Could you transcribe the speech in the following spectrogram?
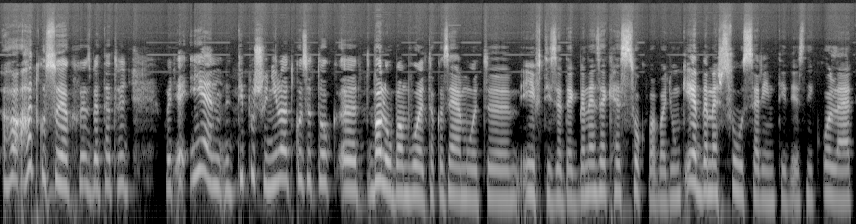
ha, hadd közben, tehát hogy hogy e, ilyen típusú nyilatkozatok valóban voltak az elmúlt évtizedekben, ezekhez szokva vagyunk. Érdemes szó szerint idézni Kollárt.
